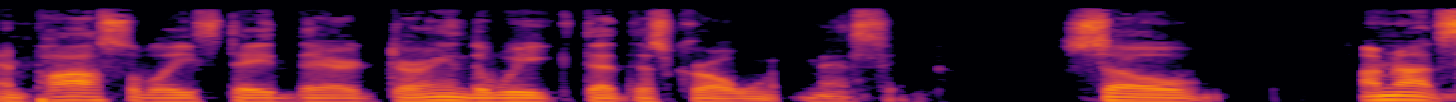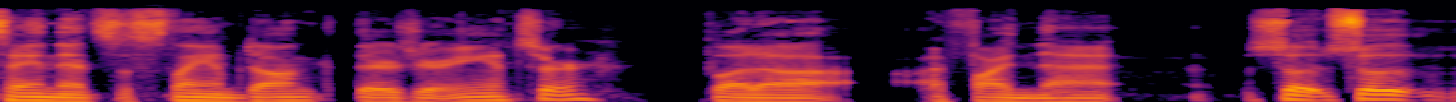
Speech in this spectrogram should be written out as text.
and possibly stayed there during the week that this girl went missing. So I'm not saying that's a slam dunk. There's your answer, but uh, I find that so so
